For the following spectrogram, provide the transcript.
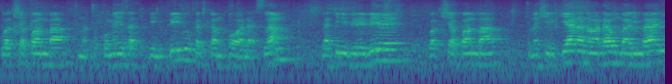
kuhakikisha kwamba tunatokomeza kipindupindu katika mkoa wa Dar es Salaam, lakini vile vile kuhakikisha kwamba tunashirikiana na wadau mbalimbali,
